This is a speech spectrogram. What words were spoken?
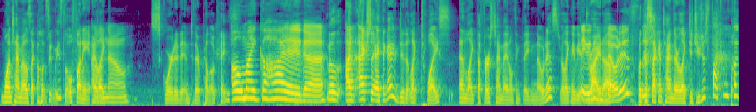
one time I was like, oh, it's gonna be so funny. I oh like no. squirted it into their pillowcase. Oh my god. And, was- and actually, I think I did it like twice, and like the first time, I don't think they noticed, or like maybe They it dried up. notice? But the second time, they were like, "Did you just fucking put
